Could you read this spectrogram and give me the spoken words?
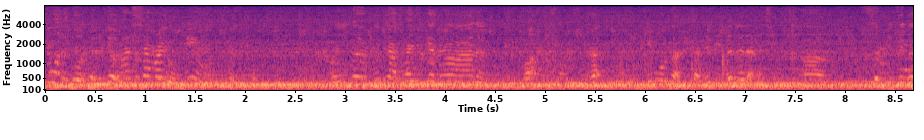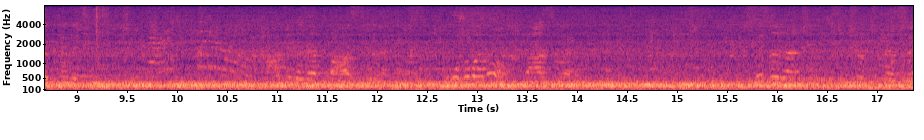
做的多才掉的。他下面有病，我一个不掉才就该他妈的。哇，你看苹果感感觉比真的两个轻。啊，是比这个看得清。他这个才八十，胡说八道，八十万。谁这人就出来谁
